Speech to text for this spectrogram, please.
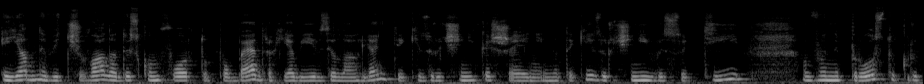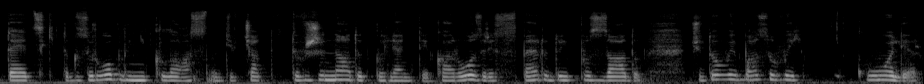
і я б не відчувала дискомфорту по бедрах, я б її взяла. Гляньте, які зручні кишені, на такій зручній висоті. Вони просто крутецькі, так зроблені класно. Дівчата, довжина тут погляньте, яка розріз спереду і позаду. Чудовий базовий колір.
